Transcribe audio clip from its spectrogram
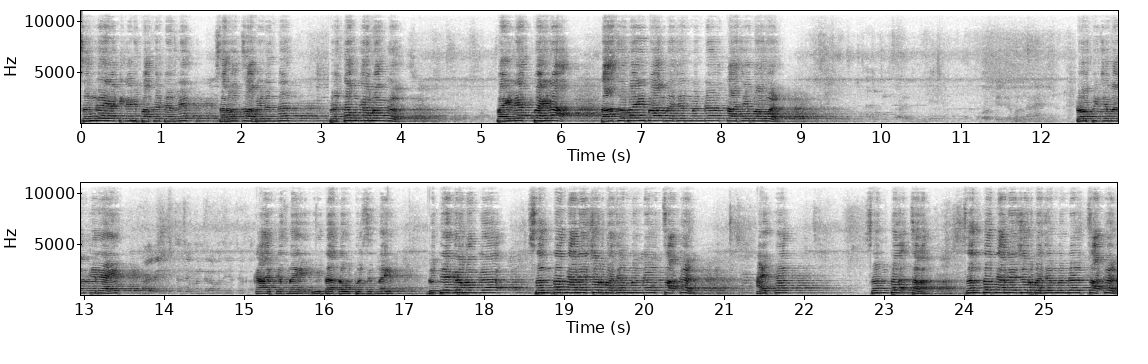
संघ या ठिकाणी पात्र ठरलेत. सर्वांचं अभिनंदन. प्रथम क्रमांक पहिल्यात पहिला ताजोबाई बाल भजन मंडळ ताजे मावळ. ट्रॉफीचे मानकरी आहेत. काय हरकत नाही इथं आता उपस्थित नाहीत. द्वितीय क्रमांक संत ज्ञानेश्वर भजन मंडळ चाकण. आहेत का? संत चला. संत ज्ञानेश्वर भजन मंडळ चाकण.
